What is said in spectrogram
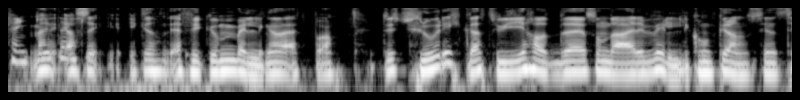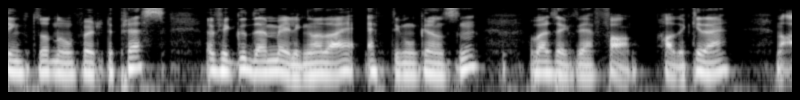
Tenk men tenk altså, ikke sant, jeg fikk jo melding av det etterpå. Du tror ikke at vi hadde sånn der veldig konkurranseinstinkt, og at noen følte press? Jeg fikk jo den meldinga av deg etter konkurransen, og bare tenkte faen, hadde ikke det? Nei,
